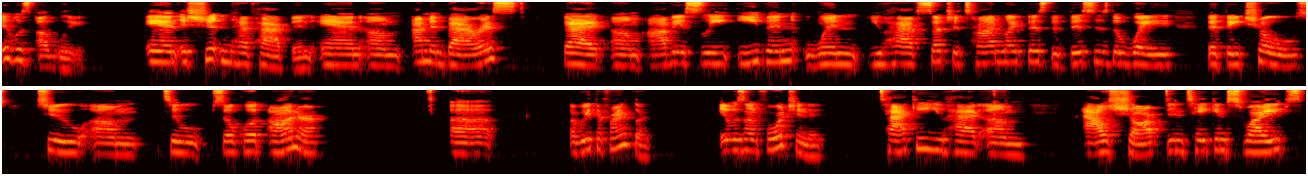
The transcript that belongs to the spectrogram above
It was ugly. And it shouldn't have happened. And um, I'm embarrassed that um, obviously, even when you have such a time like this, that this is the way that they chose to um, to so-called honor uh, Aretha Franklin. It was unfortunate. Tacky, you had um, Al Sharpton taking swipes,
